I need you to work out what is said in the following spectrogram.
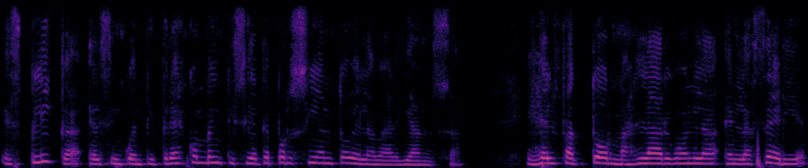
explica el 53,27% de la varianza. Es el factor más largo en la, en la serie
